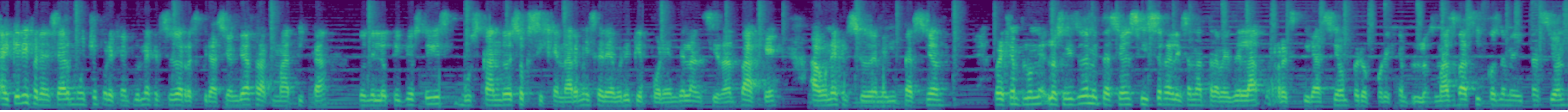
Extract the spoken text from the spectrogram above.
hay que diferenciar mucho, por ejemplo, un ejercicio de respiración diafragmática, donde lo que yo estoy buscando es oxigenar mi cerebro y que por ende la ansiedad baje, a un ejercicio de meditación. Por ejemplo, los ejercicios de meditación sí se realizan a través de la respiración, pero por ejemplo, los más básicos de meditación,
